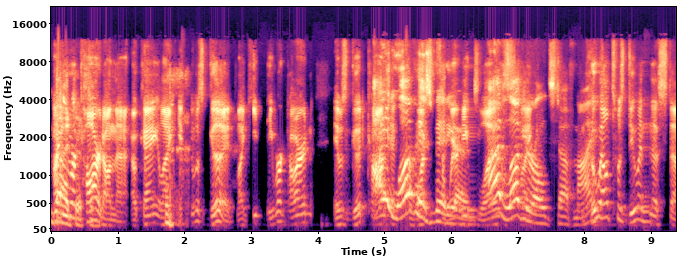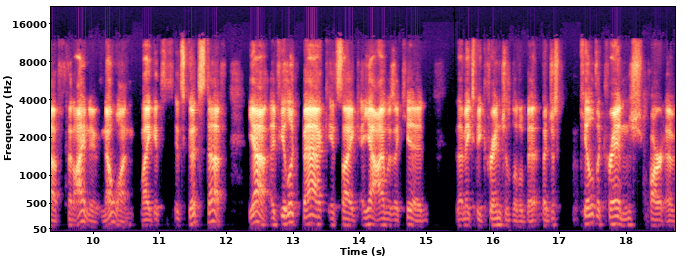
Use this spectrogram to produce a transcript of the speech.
Go Michael ahead, worked Tristan. hard on that. Okay, like it, it was good. Like he, he worked hard. It was good content. I love for what- his for where he videos. was. I love Like, your old stuff, Mike. Who else was doing this stuff that I knew? No one. Like it's it's good stuff. Yeah, if you look back, it's like yeah, I was a kid. That makes me cringe a little bit, but just kill the cringe part of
